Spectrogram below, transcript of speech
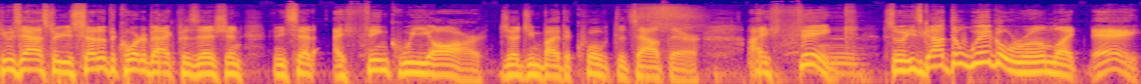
He was asked, Are you set at the quarterback position? And he said, I think we are, judging by the quote that's out there. I think. Mm. So he's got the wiggle room, like, hey,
